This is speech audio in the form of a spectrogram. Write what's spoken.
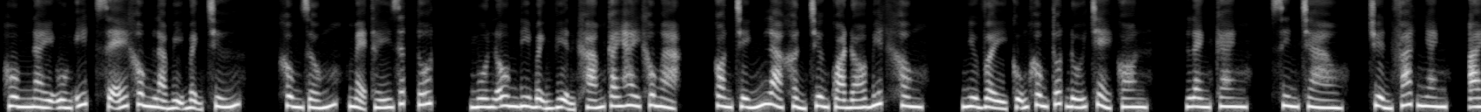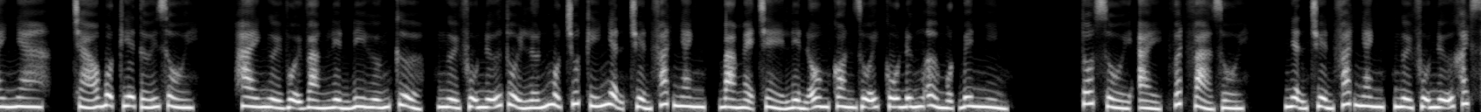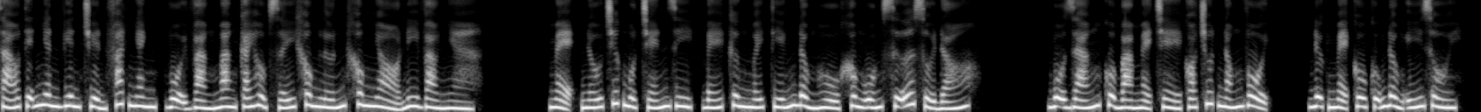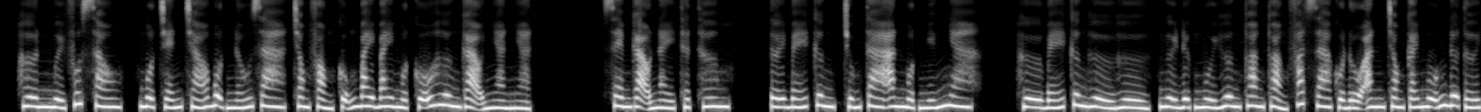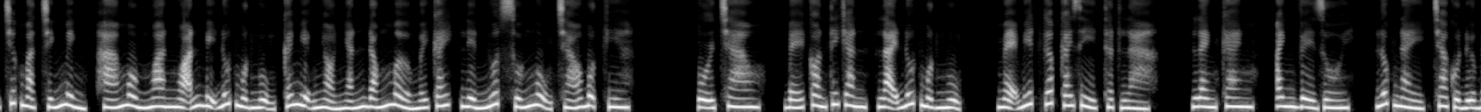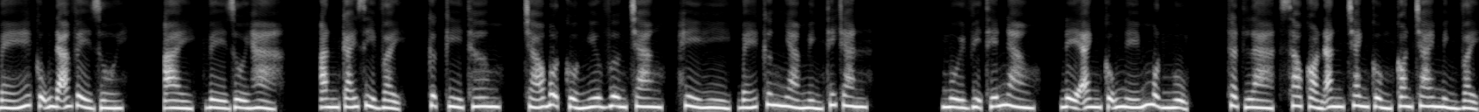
Hôm nay uống ít sẽ không là bị bệnh chứ. Không giống, mẹ thấy rất tốt. Muốn ôm đi bệnh viện khám cái hay không ạ? À? Con chính là khẩn trương quá đó biết không? Như vậy cũng không tốt đối trẻ con. Leng canh, xin chào, chuyển phát nhanh, ai nha, cháo bột kia tới rồi. Hai người vội vàng liền đi hướng cửa, người phụ nữ tuổi lớn một chút ký nhận chuyển phát nhanh, bà mẹ trẻ liền ôm con duỗi cố đứng ở một bên nhìn. Tốt rồi, ải, vất vả rồi. Nhận truyền phát nhanh, người phụ nữ khách sáo tiễn nhân viên truyền phát nhanh, vội vàng mang cái hộp giấy không lớn không nhỏ đi vào nhà. Mẹ, nấu trước một chén gì, bé cưng mấy tiếng đồng hồ không uống sữa rồi đó. Bộ dáng của bà mẹ trẻ có chút nóng vội. Được mẹ cô cũng đồng ý rồi. Hơn 10 phút sau, một chén cháo bột nấu ra, trong phòng cũng bay bay một cỗ hương gạo nhàn nhạt, Xem gạo này thật thơm. Tới bé cưng, chúng ta ăn một miếng nha. Hừ bé cưng hừ hừ, người được mùi hương thoang thoảng phát ra của đồ ăn trong cái muỗng đưa tới trước mặt chính mình, há mồm ngoan ngoãn bị đút một ngụm, cái miệng nhỏ nhắn đóng mở mấy cái, liền nuốt xuống ngụm cháo bột kia. Ôi chao, bé con thích ăn, lại đút một ngụm. Mẹ biết gấp cái gì thật là. lanh canh, anh về rồi. Lúc này, cha của đứa bé cũng đã về rồi. Ai, về rồi hả? Ăn cái gì vậy? Cực kỳ thơm, cháo bột của Ngưu Vương Trang, hì hì, bé cưng nhà mình thích ăn. Mùi vị thế nào? Để anh cũng nếm một ngụm. Thật là, sao còn ăn chanh cùng con trai mình vậy?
